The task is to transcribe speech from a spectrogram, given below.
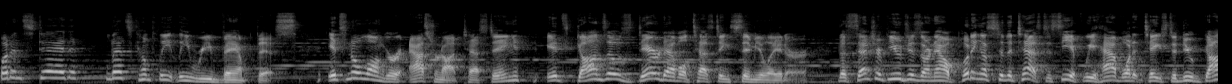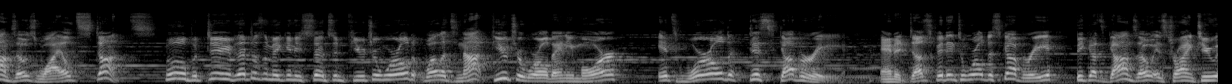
but instead, let's completely revamp this. It's no longer astronaut testing, it's Gonzo's Daredevil testing simulator. The centrifuges are now putting us to the test to see if we have what it takes to do Gonzo's wild stunts. Oh, but Dave, that doesn't make any sense in Future World. Well, it's not Future World anymore. It's World Discovery. And it does fit into World Discovery because Gonzo is trying to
